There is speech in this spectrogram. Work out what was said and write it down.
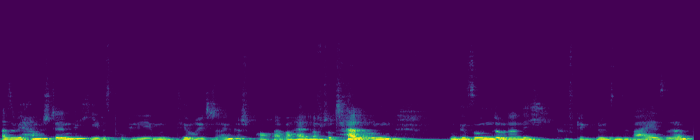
Also wir haben ständig jedes Problem theoretisch angesprochen, aber halt mhm. auf total un gesunde oder nicht konfliktlösende Weise.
